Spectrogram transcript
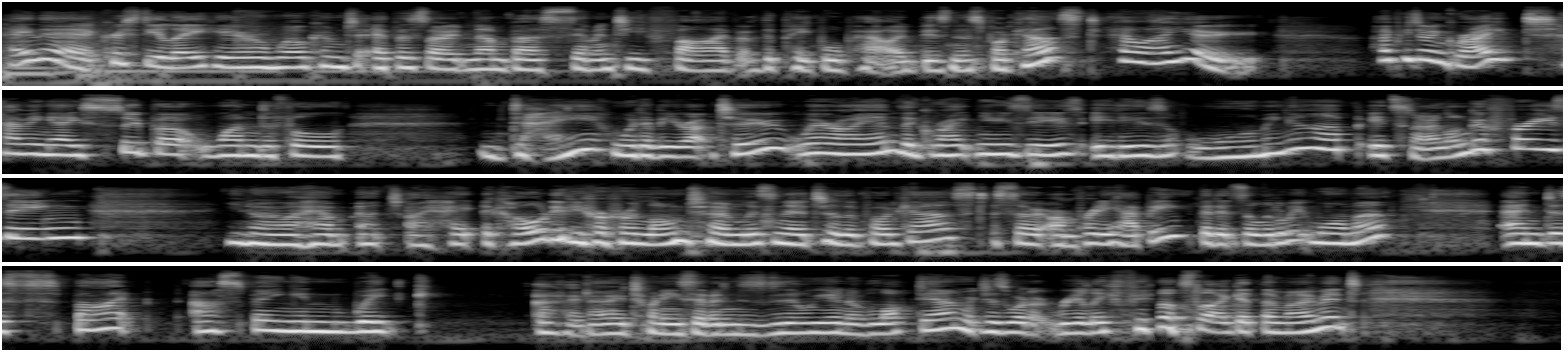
Hey there, Kristy-Lee here, and welcome to episode number 75 of the People Powered Business Podcast. How are you? Hope you're doing great, having a super wonderful day, whatever you're up to. Where I am, the great news is it is warming up, it's no longer freezing. You know, I have uh, I hate the cold if you're a long-term listener to the podcast, so I'm pretty happy that it's a little bit warmer. And despite us being in week I don't know, 27 zillion of lockdown, which is what it really feels like at the moment.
